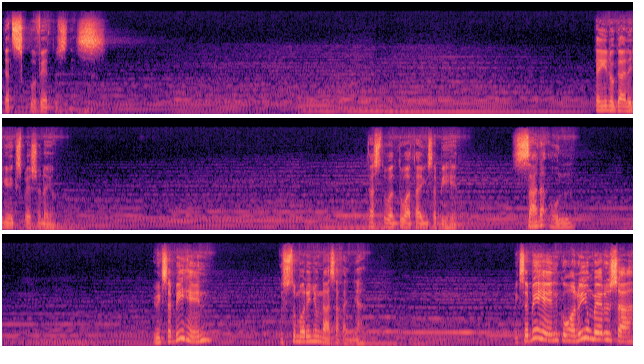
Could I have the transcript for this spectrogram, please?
That's covetousness. Kanino galing yung expression na yun? Tapos tuwan-tuwa tayong sabihin, sana all. Ibig sabihin, gusto mo rin yung nasa Kanya. Ibig sabihin, kung ano yung meron siya,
